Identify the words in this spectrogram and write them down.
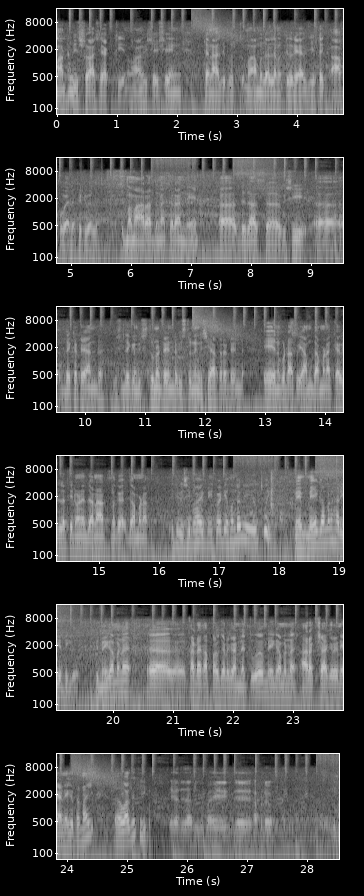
මට විශ්වාසයක් තියෙනවා විශේෂයෙන් ජනාධිපතිතුමා මුදල් ඇමතිවරයා විදිහට ආපු වැඩ පිළිවෙල. මම ආරාධනා කරන්නේ දෙදස් විසි දෙකට යන්ට විසි දෙක විස්තුනට එන්ට විස්තුන විසිහතරට එන්ට ඒ එනකොට අපි යම් ගමනක් ඇවිල්ල තිරවන ධනාත්මක ගමනක්. ඉති විසිපහයි මීට වැඩිය හොඳ යුතුයි. මේ ගමන හරියට ගෝ මේ ගමන කඩ කපල් කරගන්න ඇතුව මේ ගමන ආරක්ෂා කරන යන එක තමයි වගකීම. ඒ අපට දුප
